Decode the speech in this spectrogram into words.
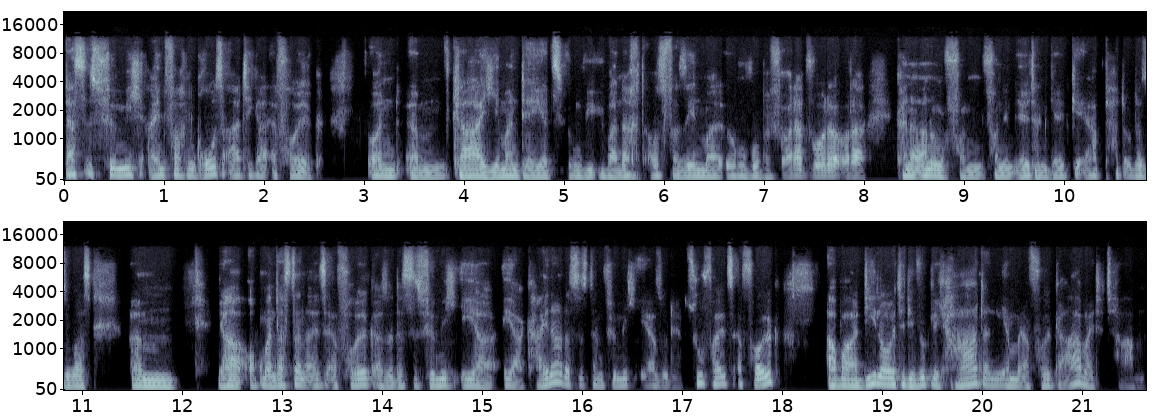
das ist für mich einfach ein großartiger Erfolg. Und ähm, klar, jemand, der jetzt irgendwie über Nacht aus Versehen mal irgendwo befördert wurde oder keine Ahnung, von, von den Eltern Geld geerbt hat oder sowas, ähm, ja, ob man das dann als Erfolg, also das ist für mich eher, eher keiner, das ist dann für mich eher so der Zufallserfolg. Aber die Leute, die wirklich hart an ihrem Erfolg gearbeitet haben,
